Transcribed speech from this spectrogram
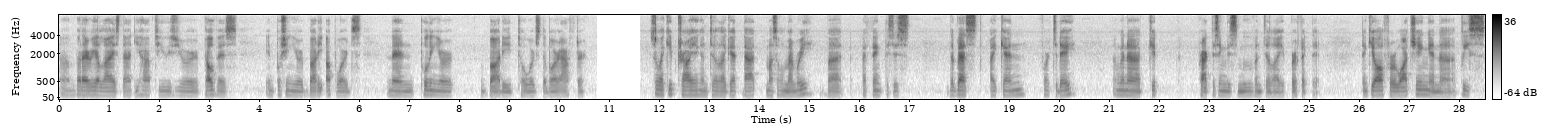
Um, but I realized that you have to use your pelvis in pushing your body upwards and then pulling your body towards the bar after. So I keep trying until I get that muscle memory, but I think this is the best I can for today. I'm gonna keep practicing this move until I perfect it. Thank you all for watching and uh, please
